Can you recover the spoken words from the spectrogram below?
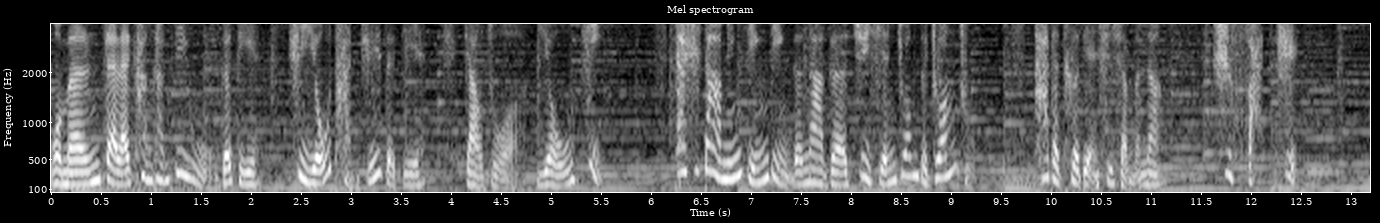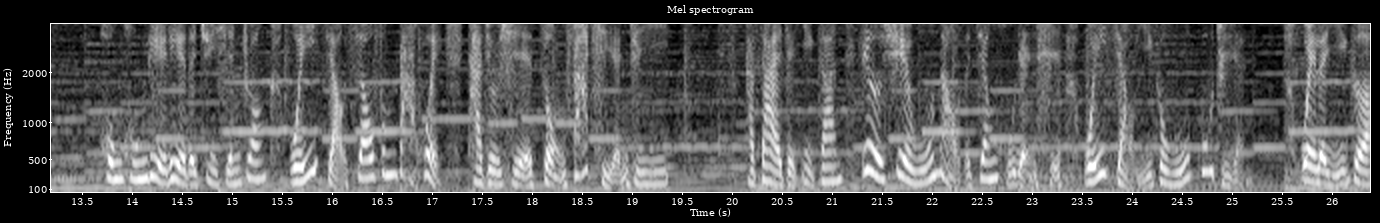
我们再来看看第五个爹，是尤坦之的爹，叫做尤记。他是大名鼎鼎的那个聚贤庄的庄主，他的特点是什么呢？是反制。轰轰烈烈的聚贤庄围剿萧峰大会，他就是总发起人之一。他带着一干热血无脑的江湖人士围剿一个无辜之人，为了一个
